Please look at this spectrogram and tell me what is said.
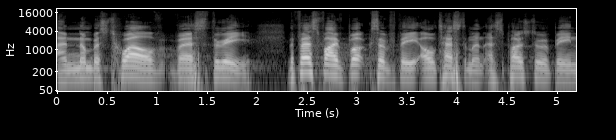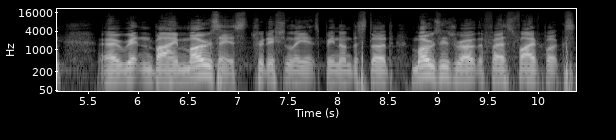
and Numbers 12, verse 3. The first five books of the Old Testament are supposed to have been uh, written by Moses. Traditionally, it's been understood. Moses wrote the first five books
